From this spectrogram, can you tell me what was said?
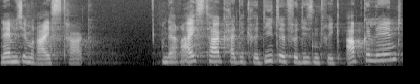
nämlich im Reichstag. Und der Reichstag hat die Kredite für diesen Krieg abgelehnt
